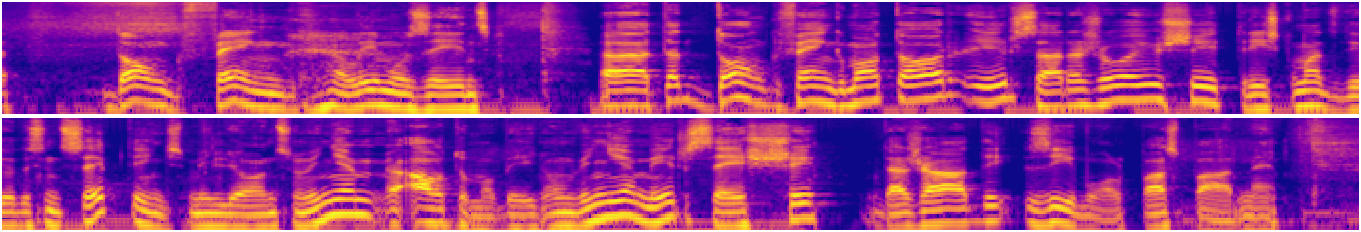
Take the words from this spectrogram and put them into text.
Dongfeng limuzīns. Uh, tad Dongfeng motori ir saražojuši 3,27 miljonus viņiem automobīļu, un viņiem ir seši dažādi zīmoli paspārnē. Uh,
